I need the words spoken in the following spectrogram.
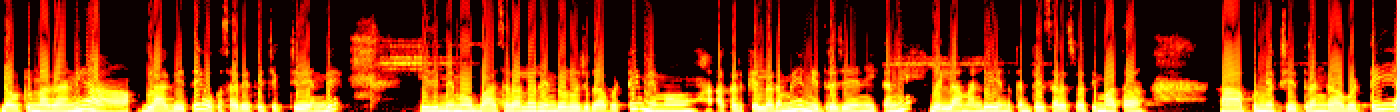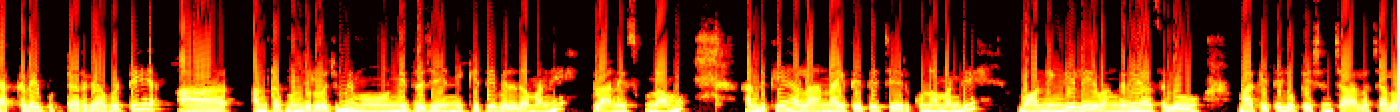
డౌట్ ఉన్నా కానీ ఆ బ్లాగ్ అయితే ఒకసారి అయితే చెక్ చేయండి. ఇది మేము బాసరాలో రెండో రోజు కాబట్టి మేము అక్కడికి వెళ్ళడమే నిద్ర చేయనీకని వెళ్ళామండి. ఎందుకంటే సరస్వతి మాత పుణ్యక్షేత్రం కాబట్టి అక్కడే పుట్టారు కాబట్టి ఆ అంతకుముందు రోజు మేము నిద్ర చేయనీకైతే వెళ్దామని ప్లాన్ వేసుకున్నాము. అందుకే అలా నైట్ అయితే చేరుకున్నామండి. మార్నింగే లేవంగానే అసలు మాకైతే లొకేషన్ చాలా చాలా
